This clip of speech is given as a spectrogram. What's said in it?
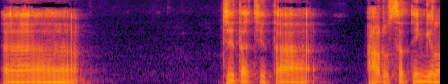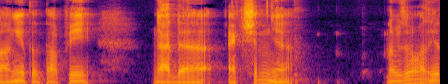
cita cita-cita harus setinggi langit tetapi nggak ada actionnya. Nabi SAW ya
